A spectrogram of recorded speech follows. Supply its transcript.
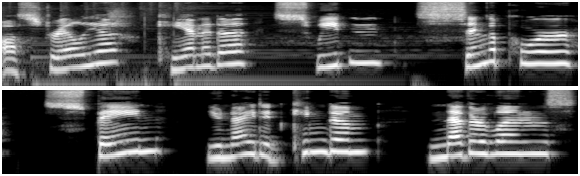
Australia, Canada, Sweden, Singapore, Spain, United Kingdom, Netherlands,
